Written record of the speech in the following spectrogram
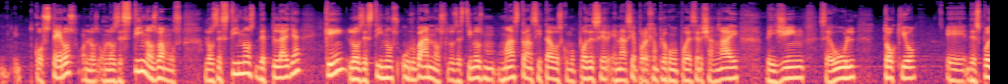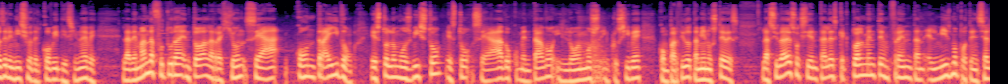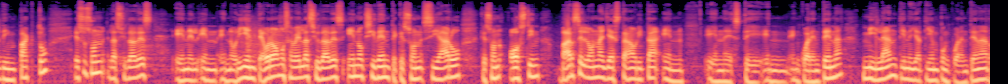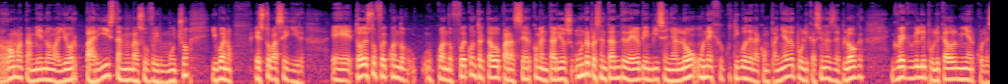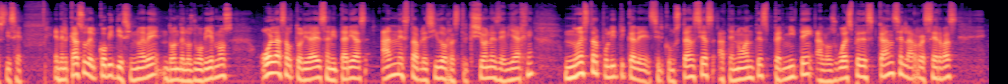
costeros o en, los, en los destinos, vamos, los destinos de playa que los destinos urbanos, los destinos más transitados, como puede ser en Asia, por ejemplo, como puede ser Shanghai, Beijing, Seúl, Tokio, eh, después del inicio del COVID-19. La demanda futura en toda la región se ha contraído. Esto lo hemos visto, esto se ha documentado y lo hemos inclusive compartido también ustedes. Las ciudades occidentales que actualmente enfrentan el mismo potencial de impacto, esos son las ciudades en, el, en, en Oriente. Ahora vamos a ver las ciudades en Occidente, que son Seattle, que son Austin, Barcelona ya está ahorita en, en, este, en, en cuarentena, Milán tiene ya tiempo en cuarentena, Roma también, Nueva York, París también va a sufrir mucho. Y bueno, esto va a seguir. Eh, todo esto fue cuando, cuando fue contactado para hacer comentarios. Un representante de Airbnb señaló un ejecutivo de la compañía de publicaciones de blog, Greg Greeley, publicado el miércoles. Dice, en el caso del COVID-19, donde los gobiernos o las autoridades sanitarias han establecido restricciones de viaje, nuestra política de circunstancias atenuantes permite a los huéspedes cancelar reservas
